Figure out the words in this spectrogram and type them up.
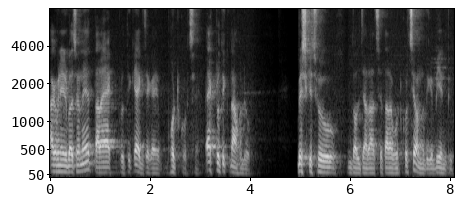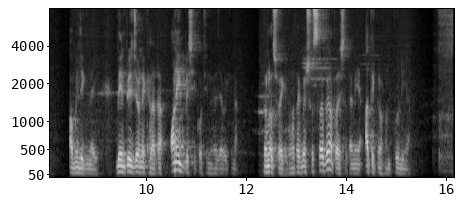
আগামী নির্বাচনে তারা এক প্রতীকে এক জায়গায় ভোট করছে। এক প্রতীক না হলেও। বেশ কিছু দল যারা আছে তারা ভোট করছে, অন্যদিকে বিএনপি আওয়ামী লীগ নাই। বিএনপির জন্য খেলাটা অনেক বেশি কঠিন হয়ে যাবে কিনা। ধন্যবাদ সবাইকে, ভালো থাকবেন, সুস্থ থাকবেন। আপনাদের সাথে আমি আতিক রহমান পূর্ণিয়া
